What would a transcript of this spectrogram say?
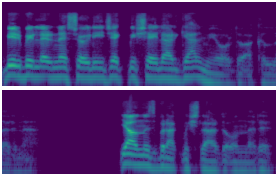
Birbirlerine söyleyecek bir şeyler gelmiyordu akıllarına. Yalnız bırakmışlardı onları.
